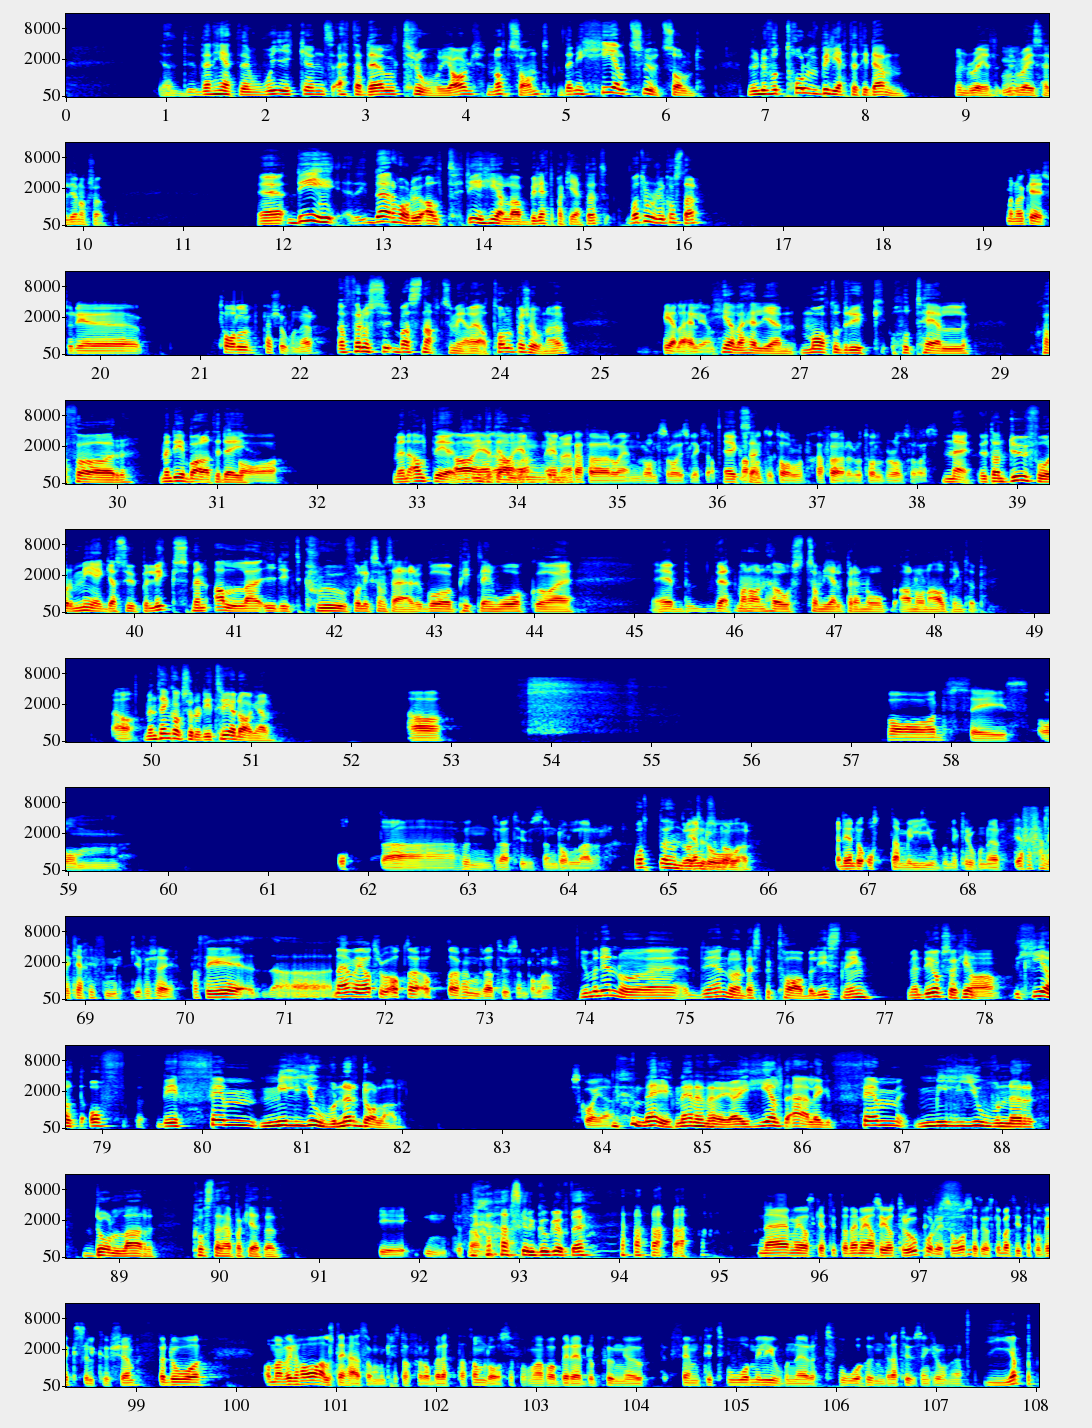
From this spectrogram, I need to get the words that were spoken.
ja, den heter Weekends at Adele, tror jag. Något sånt. Den är helt slutsåld. Men du får 12 biljetter till den under Mm. racehelgen också. Eh, det är, där har du allt. Det är hela biljettpaketet. Vad tror du det kostar? men okej, så det är 12 personer För att bara snabbt summera, ja. 12 personer. hela helgen. hela helgen. Mat och dryck, hotell, chaufför. Men det är bara till dig. Ja, Men allt det, ja, det är inte en, till alla. en, en chaufför och en Rolls Royce liksom. Man Exakt. får inte 12 chaufförer och 12 Rolls Royce. Nej, utan du får mega superlyx men alla i ditt crew får liksom så här gå pit lane walk och eh, eh, vet, man har en host som hjälper en att anordna allting typ. Ja, Men tänk också då, det är tre dagar. Ja. Vad sägs om 800 000 dollar? 800 000 Det är ändå- dollar. Det är ändå 8 miljoner kronor. Det är för fan, det kanske är för mycket för sig. Fast det är... nej men jag tror 8, 800 000 dollar. Jo men det är, ändå, eh, det är ändå en respektabel gissning. Men det är också helt, Ja. helt off. Det är 5 miljoner dollar. Skojar. Nej, nej, nej, nej, jag är helt ärlig. 5 miljoner dollar kostar det här paketet. Det är inte sant. Ska du googla upp det? Nej men jag ska titta, nej men alltså jag tror på det så, så att jag ska bara titta på växelkursen. För då, om man vill ha allt det här som Kristoffer har berättat om då, så får man vara beredd att punga upp 52 miljoner 200 000 kronor. Japp.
